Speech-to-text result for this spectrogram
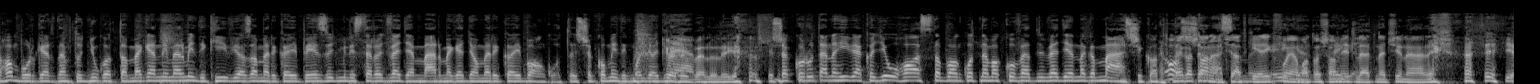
hamburgert nem tud nyugodtan megenni, mert mindig hívja az amerikai pénzügyminiszter, hogy vegyen már meg egy amerikai bankot, és akkor mindig mondja, hogy nem. Körülbelül, igen. És akkor utána hívják, hogy jó, ha azt a bankot nem, akkor vegyél meg a másikat. Hát meg a tanácsát veszem meg. kérik Igen, folyamatosan, mit lehetne csinálni.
